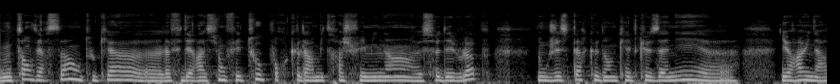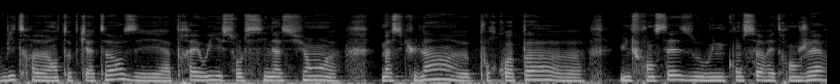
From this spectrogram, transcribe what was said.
on tend vers ça. En tout cas, la fédération fait tout pour que l'arbitrage féminin se développe. Donc j'espère que dans quelques années, euh, il y aura une arbitre euh, en top 14 et après, oui, sur le 6 nations euh, masculin, pourquoi pas une française ou une consoeur étrangère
